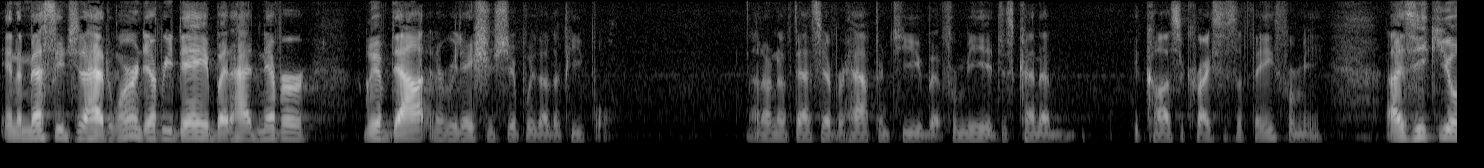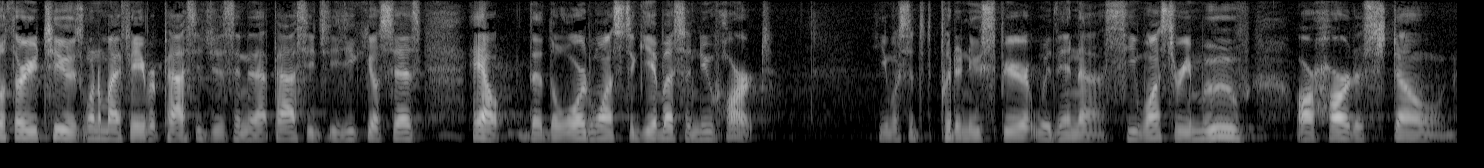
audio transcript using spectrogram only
in a message that I had learned every day, but I had never lived out in a relationship with other people. I don't know if that's ever happened to you, but for me, it just kind of it caused a crisis of faith for me. Ezekiel 32 is one of my favorite passages. And in that passage, Ezekiel says, Hey, the, the Lord wants to give us a new heart. He wants to put a new spirit within us. He wants to remove our heart of stone.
